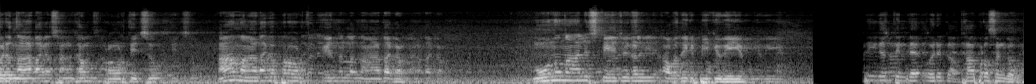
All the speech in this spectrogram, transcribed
ഒരു നാടക സംഘം പ്രവർത്തിച്ചു. ആ നാടക പ്രവർത്തനം എന്നുള്ള നാടകം മൂന്ന് നാല് സ്റ്റേജുകളിൽ അവതരിപ്പിക്കുകയും ത്തിന്റെ ഒരു കഥാപ്രസംഗവും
